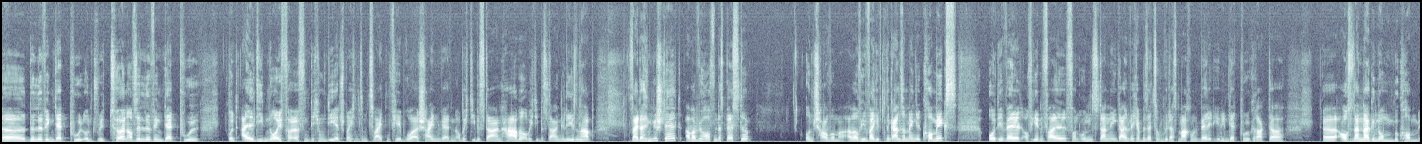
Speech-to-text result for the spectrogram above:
äh, The Living Deadpool und Return of the Living Deadpool und all die Neuveröffentlichungen, die entsprechend zum 2. Februar erscheinen werden. Ob ich die bis dahin habe, ob ich die bis dahin gelesen habe, sei dahingestellt, aber wir hoffen das Beste und schauen wir mal. Aber auf jeden Fall gibt es eine ganze Menge Comics und ihr werdet auf jeden Fall von uns dann, egal in welcher Besetzung wir das machen, werdet ihr den Deadpool-Charakter äh, auseinandergenommen bekommen.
